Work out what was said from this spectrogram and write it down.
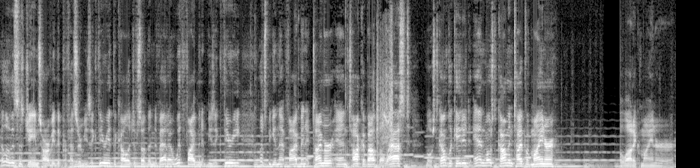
Hello, this is James Harvey, the professor of music theory at the College of Southern Nevada with 5 Minute Music Theory. Let's begin that 5 minute timer and talk about the last, most complicated, and most common type of minor melodic minor.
